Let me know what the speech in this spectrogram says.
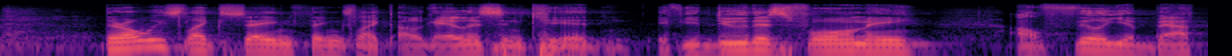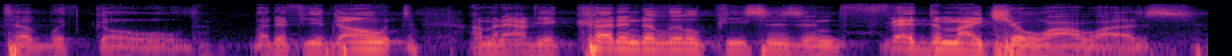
they're always like saying things like, okay, listen, kid, if you do this for me, I'll fill your bathtub with gold. But if you don't, I'm gonna have you cut into little pieces and fed to my chihuahuas.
